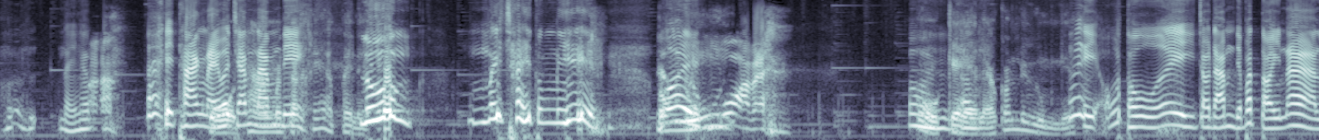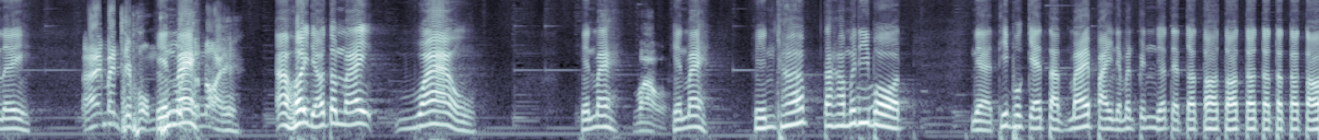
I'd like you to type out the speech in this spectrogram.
เออ ไหนครับทางไหนว่าแชมป์นำดีลุง ไม่ใช่ตรงนี้โอ้ยมั่วไปโอ้แก่แล้วก็ลืมเฮ้ยโอ้โตเอ้ยเจ้าดำเดี๋ยวมาต่อยหน้าเลยไอ้ไม่ใช่ผมเห็นไหมหน่อยอ้าวเฮ้ยเดี๋ยวต้นไม้ว้าว เห็นไหมว้าวเห็นไหมเห็นครับตาไม่ดีบอดเนี่ยที่พวกแกตัดไม้ไปเนี่ยมันเป็นเหลือแต่ตอตอตอตอตอตอตอ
